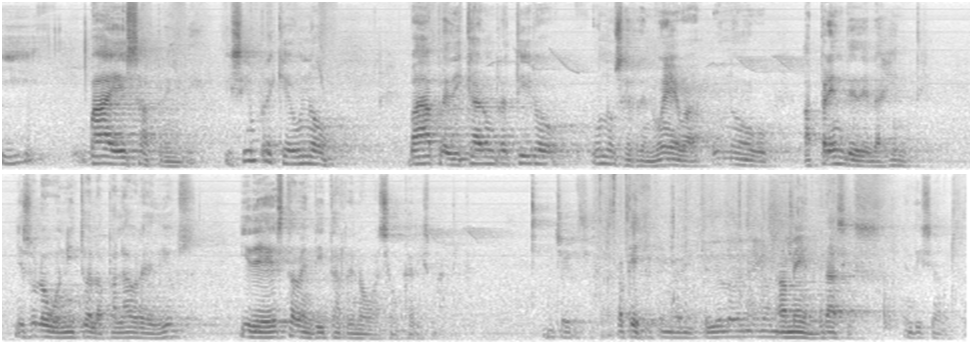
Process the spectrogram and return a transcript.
y va a aprender. Y siempre que uno va a predicar un retiro, uno se renueva, uno aprende de la gente. Y eso es lo bonito de la palabra de Dios y de esta bendita renovación carismática. Muchas gracias. Ok. Que Dios lo bendiga. Amén. Gracias. Bendiciones.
